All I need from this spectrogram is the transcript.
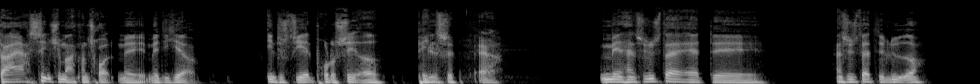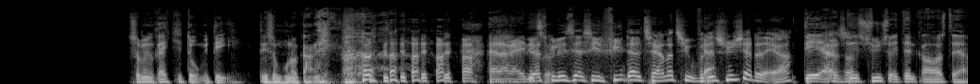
der er sindssygt meget kontrol med, med de her industrielt producerede pelse. Ja. Men han synes da, at, øh, han synes da, at det lyder som en rigtig dum idé, det som hun har gang i. han er rigtig Jeg skulle lige til at sige et fint alternativ, for Ja. det synes jeg, det er. Det, er, altså. det synes jeg i den grad også, det er.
